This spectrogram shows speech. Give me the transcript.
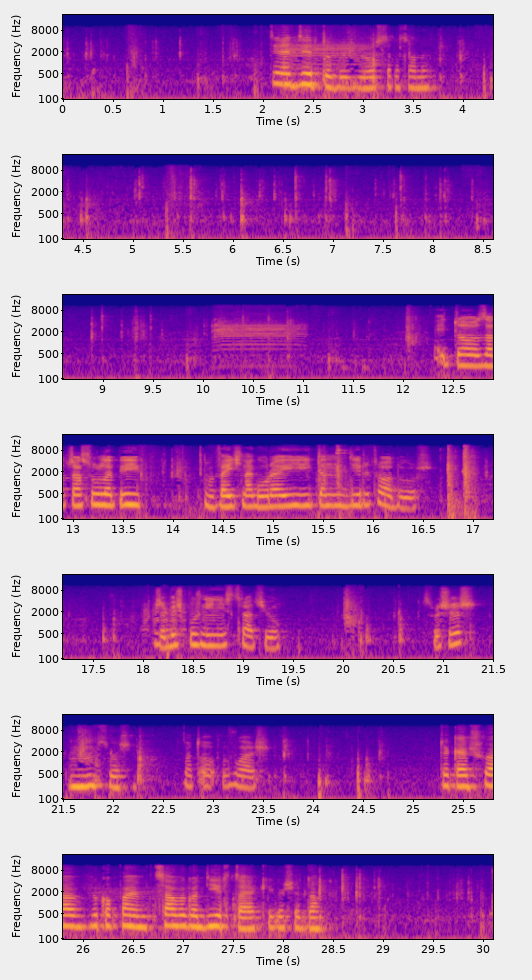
Tyle dyrtu by było stracone. I to za czasu lepiej wejść na górę i ten dirt odłóż. Żebyś później nie stracił. Słyszysz? Mhm, słyszę. No to właśnie. Czekaj, już chyba wykopałem całego dirta, jakiego się da.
